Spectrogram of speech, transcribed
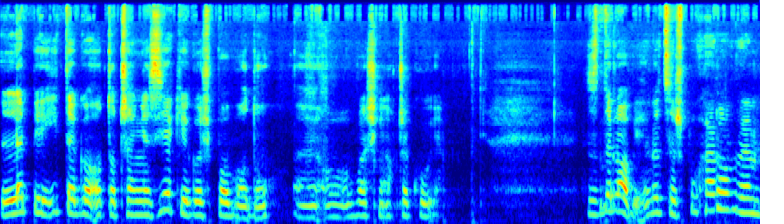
lepiej i tego otoczenie z jakiegoś powodu e, właśnie oczekuje. Zdrowie. Rycerz pucharowy.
